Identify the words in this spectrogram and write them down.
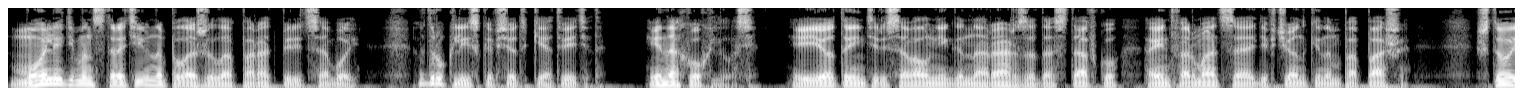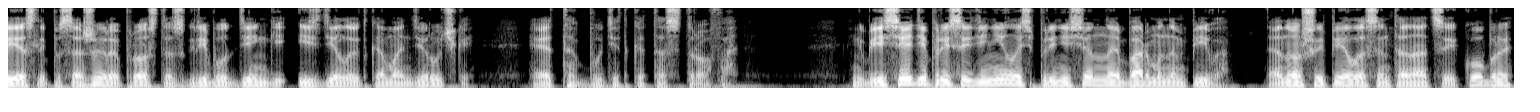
Молли демонстративно положила аппарат перед собой. Вдруг Лиска все-таки ответит. И нахохлилась. Ее-то интересовал не гонорар за доставку, а информация о девчонкином папаше. Что, если пассажиры просто сгребут деньги и сделают команде ручкой? Это будет катастрофа. К беседе присоединилось принесенное барменом пиво. Оно шипело с интонацией кобры,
